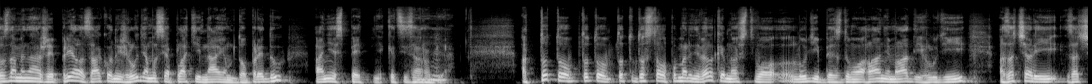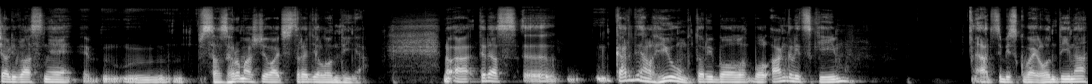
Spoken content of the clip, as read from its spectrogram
To znamená, že prijala zákony, že ľudia musia platiť nájom dopredu a nie spätne, keď si zarobia. Mm-hmm. A toto, toto, toto dostalo pomerne veľké množstvo ľudí bez domov, hlavne mladých ľudí a začali, začali vlastne mm, sa zhromažďovať v strede Londýna. No a teraz e, kardinál Hume, ktorý bol, bol anglický arcibiskup aj Londýna,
